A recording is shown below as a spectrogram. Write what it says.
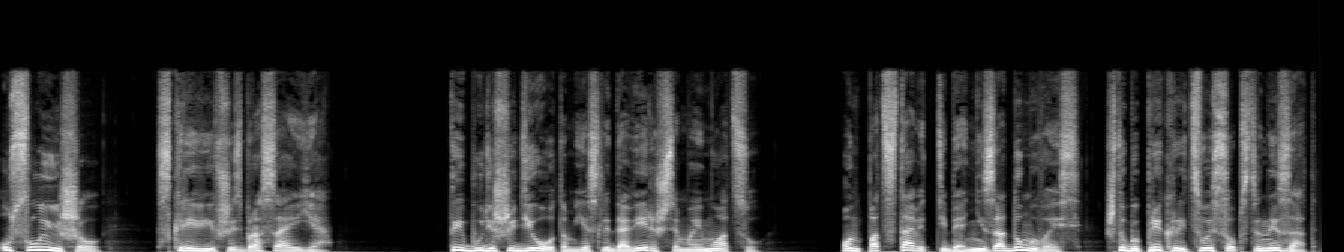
«Услышал!» — скривившись, бросаю я. Ты будешь идиотом, если доверишься моему отцу. Он подставит тебя, не задумываясь, чтобы прикрыть свой собственный зад.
